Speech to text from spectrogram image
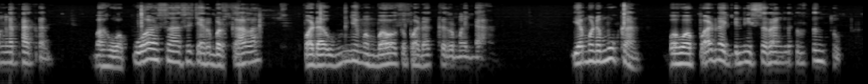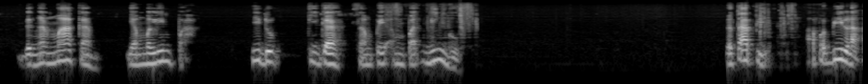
mengatakan bahwa puasa secara berkala pada umumnya membawa kepada keremajaan. Ia menemukan bahwa pada jenis serangga tertentu dengan makan yang melimpah hidup 3 sampai 4 minggu. Tetapi apabila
